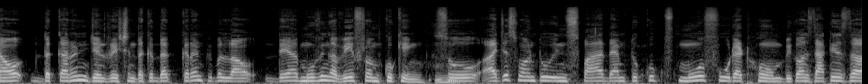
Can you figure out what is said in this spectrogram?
now the current generation the, the current people now they are moving away from cooking Mm-hmm. so i just want to inspire them to cook more food at home because that is the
